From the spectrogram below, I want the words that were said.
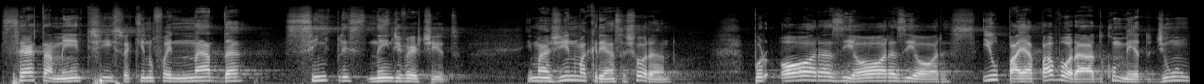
Certamente isso aqui não foi nada simples nem divertido. Imagina uma criança chorando por horas e horas e horas, e o pai apavorado, com medo de um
